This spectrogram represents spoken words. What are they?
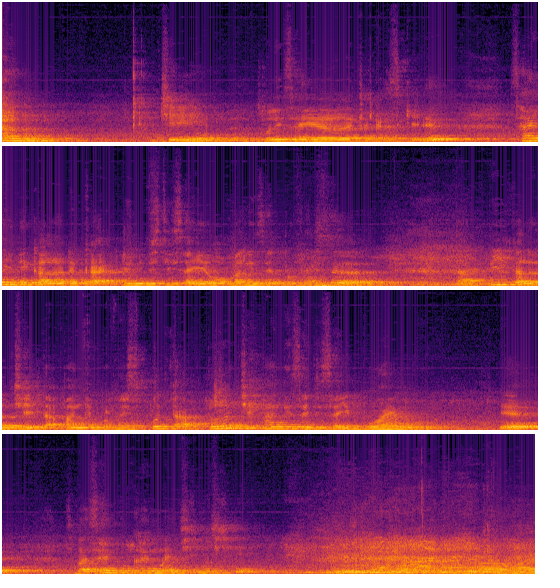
Cik, boleh saya cakap sikit ya? Saya ni kalau dekat universiti saya orang panggil saya profesor. Tapi kalau cik tak panggil profesor pun tak apa, cik panggil saja saya puan. Ya? Sebab saya bukan makcik cik. Ah,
